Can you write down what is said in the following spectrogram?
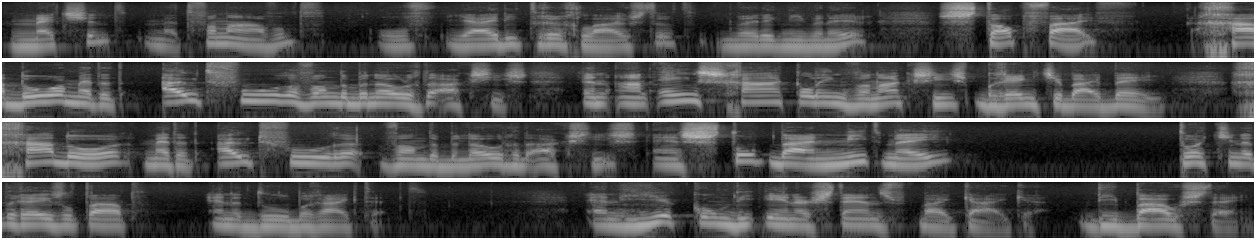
matchend met vanavond, of jij die terugluistert, weet ik niet wanneer. Stap 5. Ga door met het uitvoeren van de benodigde acties. Een aaneenschakeling van acties brengt je bij B. Ga door met het uitvoeren van de benodigde acties en stop daar niet mee tot je het resultaat en het doel bereikt hebt. En hier komt die inner stance bij kijken, die bouwsteen.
